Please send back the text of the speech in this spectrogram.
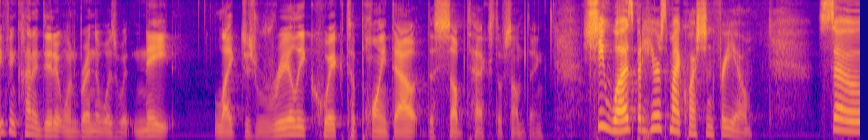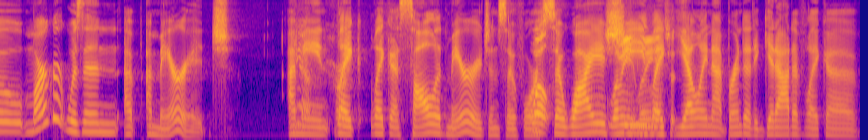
even kind of did it when Brenda was with Nate, like just really quick to point out the subtext of something. She was, but here's my question for you. So Margaret was in a, a marriage. I Yeah, mean, her- like like a solid marriage and so forth. Well, so why is me- she like answer- yelling at Brenda to get out of like a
